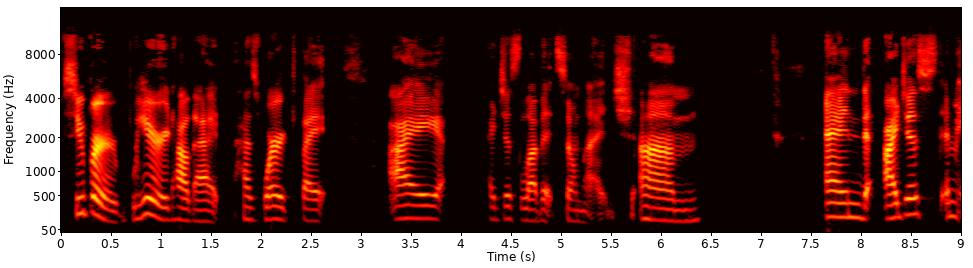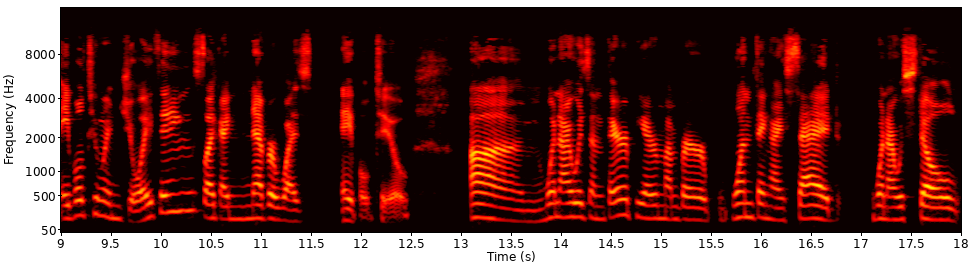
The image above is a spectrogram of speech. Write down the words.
super weird how that has worked, but I I just love it so much. Um and I just am able to enjoy things like I never was able to. Um when I was in therapy, I remember one thing I said when I was still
